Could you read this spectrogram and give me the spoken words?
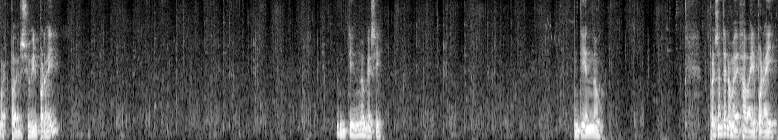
Voy a poder subir por ahí. Entiendo que sí. Entiendo. Por eso antes no me dejaba ir por ahí.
